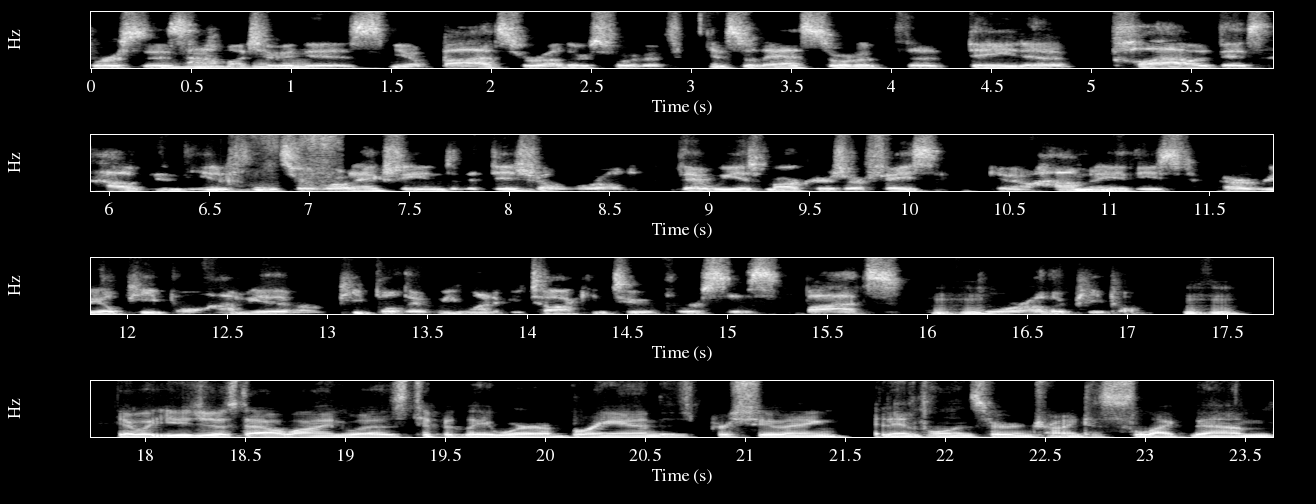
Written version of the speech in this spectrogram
versus mm-hmm. how much mm-hmm. of it mm-hmm. you know, bots or other sort of. And so that's sort of the data cloud that's out in the influencer world, actually into the digital world that we as marketers are facing. You know, how many of these are real people? How many of them are people that we want to be talking to versus bots mm-hmm. or other people? Mm-hmm. Yeah, what you just outlined was typically where a brand is pursuing an influencer and trying to select them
